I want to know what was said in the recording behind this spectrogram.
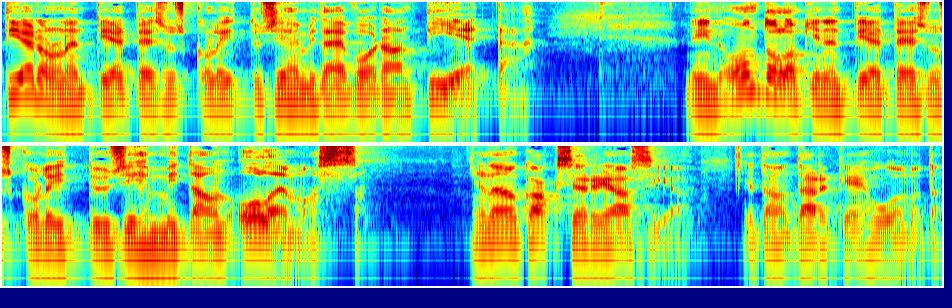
tiedollinen tieteisuusko liittyy siihen, mitä ei voidaan tietää, niin ontologinen tieteisuusko liittyy siihen, mitä on olemassa. Ja nämä on kaksi eri asiaa, ja tämä on tärkeä huomata.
